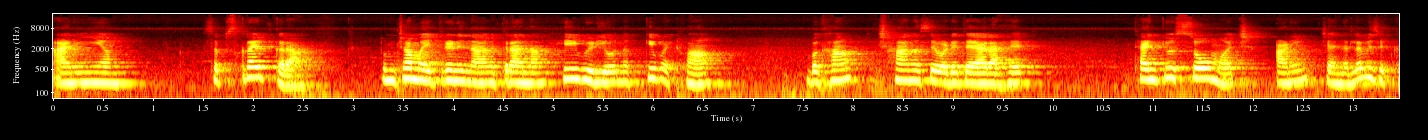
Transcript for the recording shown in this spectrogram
आणि सबस्क्राईब करा. तुमच्या मैत्रिणींना मित्रांना ही व्हिडिओ नक्की पाठवा. बघा छान असे वडे तयार आहेत. थँक्यू सो मच आणि चॅनलला व्हिजिट करा.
